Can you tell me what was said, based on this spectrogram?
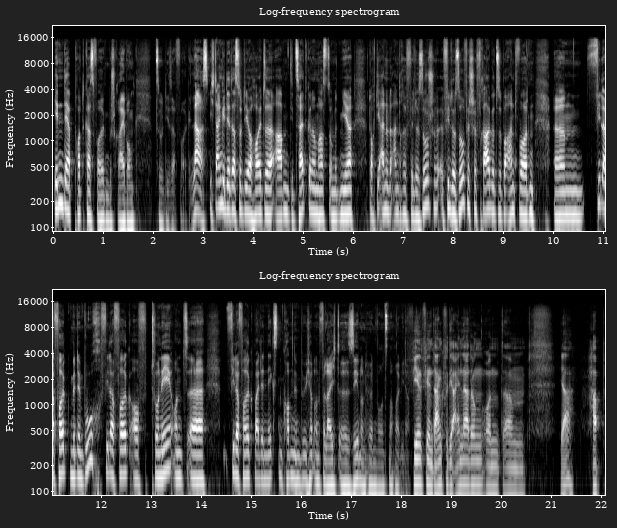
in Podcast-Folgenbeschreibung zu dieser Folge. Lars, ich danke dir, dass du dir heute Abend die Zeit genommen hast, um mit mir doch die ein oder andere philosophische, Frage zu beantworten. Ähm, viel Erfolg mit dem Buch, viel Erfolg auf Tournee und äh, viel Erfolg bei den nächsten kommenden Büchern und vielleicht äh, sehen und hören wir uns nochmal wieder. Vielen, vielen Dank für die Einladung und ähm, ja, hab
